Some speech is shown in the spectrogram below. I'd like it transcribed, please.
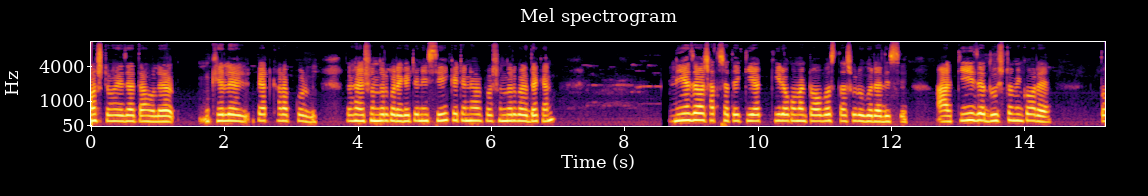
নষ্ট হয়ে যায় তাহলে খেলে পেট খারাপ করবে। তো এখানে সুন্দর করে কেটে নিচ্ছি। কেটে নেওয়ার পর সুন্দর করে দেখেন। নিয়ে যাওয়ার সাথে সাথে কি এক কীরকম একটা অবস্থা শুরু করে দিচ্ছে। আর কি যে দুষ্টমি করে। তো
